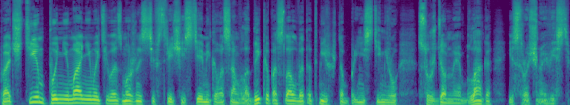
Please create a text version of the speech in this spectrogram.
Почтим пониманием эти возможности встречи с теми, кого сам Владыка послал в этот мир, чтобы принести миру сужденное благо и срочную весть.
